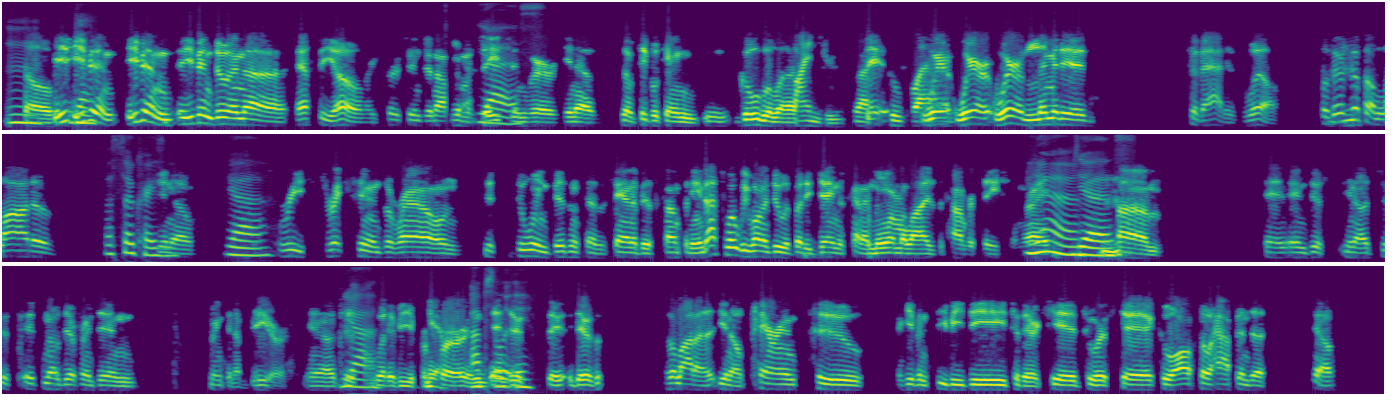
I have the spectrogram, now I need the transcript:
Mm. So E- Yeah. Even, even, even doing uh, SEO, like search engine optimization, Yes. where you know, so people can Google us. find you, right? They- Google we're we're we're limited to that as well. So there's Mhm. just a lot of That's so crazy. you know Yeah. restrictions around just doing business as a cannabis company, and that's what we want to do with Buddy Jane is kind of normalize the conversation, right? Yeah. Yes. Um, and and just you know, it's just it's no different than drinking a beer, you know, just Yeah. whatever you prefer. And, and Absolutely. there's, there, there's there's a lot of you know parents who are giving CBD to their kids who are sick, who also happen to you know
